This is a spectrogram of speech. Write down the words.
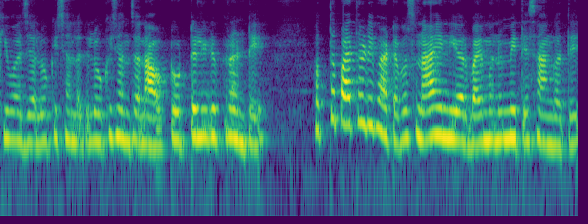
किंवा ज्या लोकेशनला ते लोकेशनचं नाव टोटली डिफरंट आहे. फक्त पाथर्डी फाट्यापासून आहे नियर बाय म्हणून मी ते सांगते.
